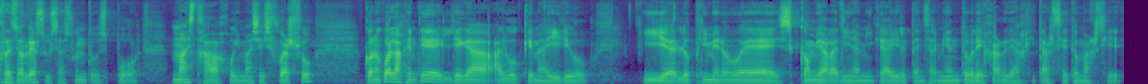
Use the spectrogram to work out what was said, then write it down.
resolver sus asuntos por más trabajo y más esfuerzo, con lo cual la gente llega a algo que me ha ido y eh, lo primero es cambiar la dinámica y el pensamiento, dejar de agitarse, tomarse,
